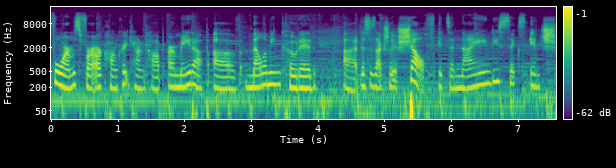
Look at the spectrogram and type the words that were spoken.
forms for our concrete countertop are made up of melamine coated uh, this is actually a shelf. It's a 96 inch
